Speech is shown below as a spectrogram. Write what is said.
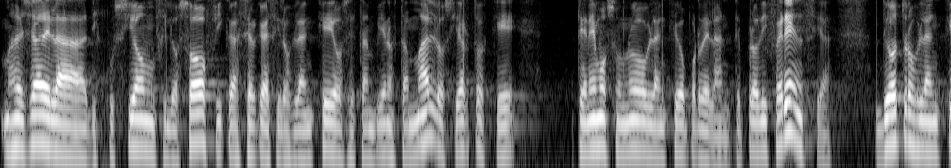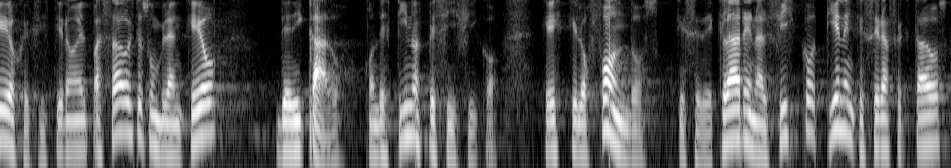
más allá de la discusión filosófica acerca de si los blanqueos están bien o están mal, lo cierto es que tenemos un nuevo blanqueo por delante. Pero a diferencia de otros blanqueos que existieron en el pasado, este es un blanqueo dedicado, con destino específico, que es que los fondos que se declaren al fisco tienen que ser afectados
